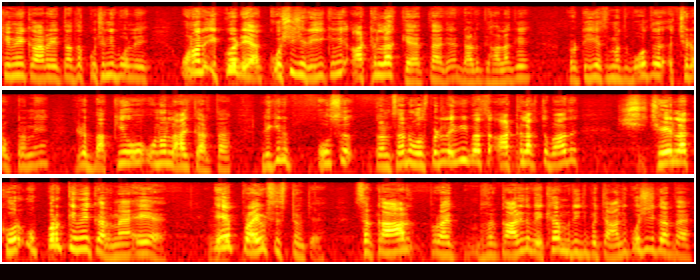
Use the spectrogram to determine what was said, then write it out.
ਕਿਵੇਂ ਕਰ ਰਹੇ, ਤਾਂ ਤਾਂ ਕੁਝ ਨਹੀਂ ਬੋਲੇ। ਉਹਨਾਂ ਨੇ ਇੱਕੋ ਹੀ ਡਿਆ, ਕੋਸ਼ਿਸ਼ ਰਹੀ ਕਿ ਵੀ 8 ਲੱਖ ਕਹਿਤਾ ਗਿਆ, ਡਰ, ਹਾਲਾਂਕਿ ਟੀਐਸ ਮਤ ਬਹੁਤ ਅੱਛੇ ਡਾਕਟਰ ਨੇ ਜਿਹੜੇ ਬਾਕੀ ਉਹ ਉਹਨਾਂ ਇਲਾਜ ਕਰਤਾ। ਲੇਕਿਨ ਉਸ ਕੰਸਰਨ ਹਸਪੀਟਲ ਇਹ ਵੀ ਬਸ 8 ਲੱਖ ਤੋਂ ਬਾਅਦ 6 ਲੱਖ ਹੋਰ ਉੱਪਰ ਕਿਵੇਂ ਕਰਨਾ ਇਹ ਹੈ। ਇਹ ਪ੍ਰਾਈਵੇਟ ਸਿਸਟਮ 'ਚ ਹੈ। ਸਰਕਾਰ ਸਰਕਾਰੀ ਤਾਂ ਵੇਖਿਆ ਮਰੀਜ਼ ਬਚਾਉਣ ਦੀ ਕੋਸ਼ਿਸ਼ ਕਰਦਾ ਹੈ।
